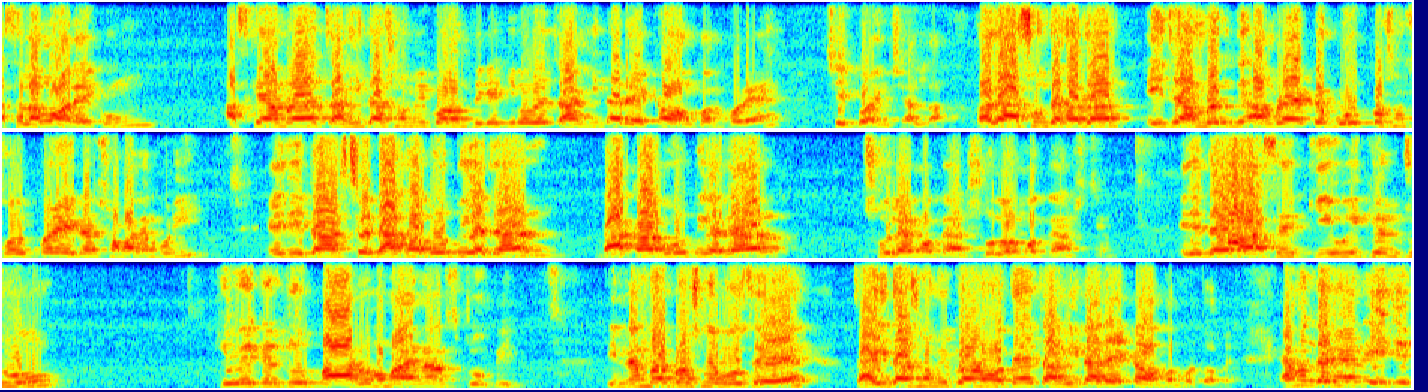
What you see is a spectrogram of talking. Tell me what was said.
আসসালামু আলাইকুম। আজকে আমরা চাহিদা সমীকরণ থেকে কীভাবে চাহিদা রেখা অঙ্কন করে শিখব ইনশাআল্লাহ। তাহলে আসুন দেখা যাক। এই যে আমরা যদি আমরা একটা বোর্ড প্রশ্ন সলভ করে এটার সমাধান করি। এই যে এটা আসছে ঢাকা বোর্ড দুই হাজার, ঢাকা বোর্ড দুই হাজার, ষোলোর মধ্যে ষোলোর মধ্যে আসছে। এই যে দেওয়া আছে Q equal to Q equal to বারো মাইনাস টু পি তিন নম্বর প্রশ্নে বলছে চাহিদা সমীকরণ হতে চাহিদা রেখা অঙ্কন করতে হবে। এখন দেখেন, এই যে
